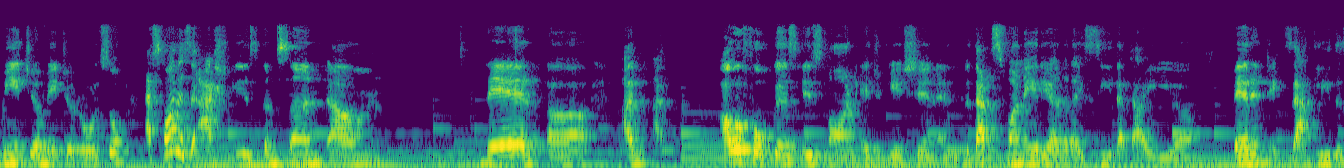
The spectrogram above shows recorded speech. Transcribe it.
major major role. So as far as ashley is concerned um, there uh, I, I, our focus is on education and that's one area that i see that i uh, parent exactly the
